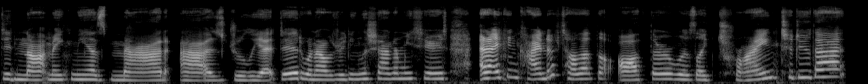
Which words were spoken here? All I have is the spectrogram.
did not make me as mad as Juliette did when I was reading the Shatter Me series, and I can kind of tell that the author was like trying to do that.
